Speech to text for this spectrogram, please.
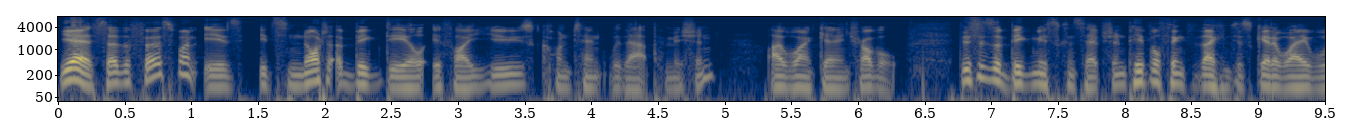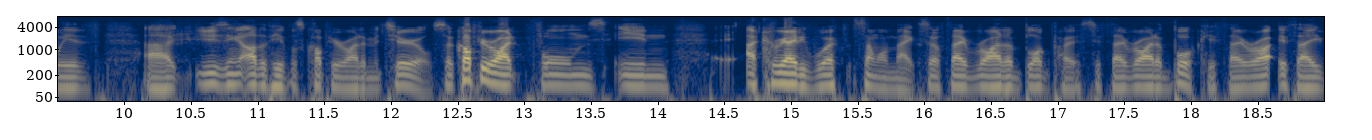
Yeah, so the first one is it's not a big deal if I use content without permission. I won't get in trouble. This is a big misconception. People think that they can just get away with uh, using other people's copyrighted material. So, copyright forms in a creative work that someone makes. So, if they write a blog post, if they write a book, if they write, if they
